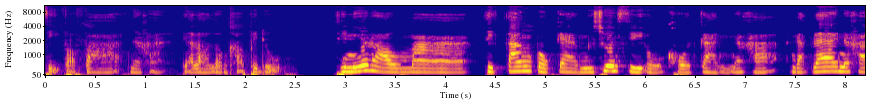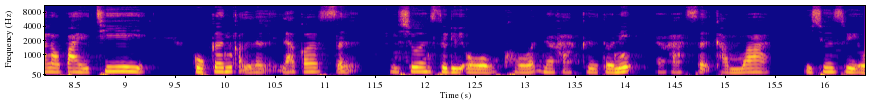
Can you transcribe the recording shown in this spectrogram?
สีฟ้าๆนะคะ เดี๋ยวเราลองเข้าไปดู ทีนี้เรามาติดตั้งโปรแกรม Visual Studio Code กันนะคะ อันดับแรกนะคะเราไปที่ Google ก่อนเลย แล้วก็เสิร์ช Visual Studio Code นะคะ คือตัวนี้นะคะเสิร์ชคำว่า Visual Studio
